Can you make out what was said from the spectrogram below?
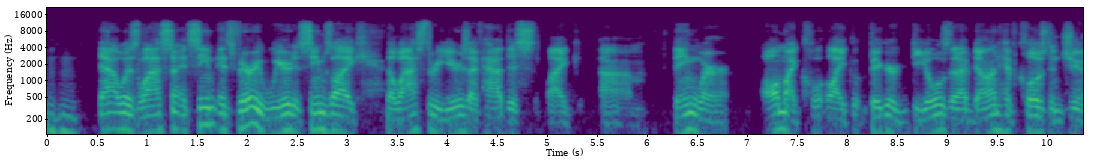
mm-hmm that was last time. It seemed it's very weird. It seems like the last three years I've had this like um, thing where all my cl- like bigger deals that I've done have closed in June.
